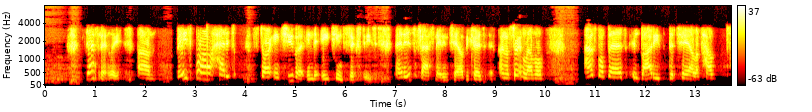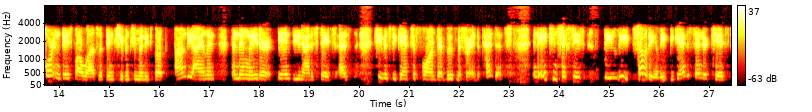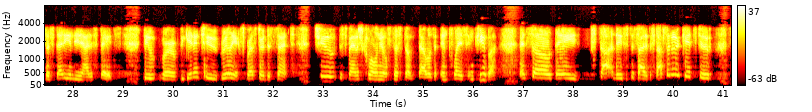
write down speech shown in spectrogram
Definitely. Um, baseball had its start in Cuba in the 1860s. And it is a fascinating tale because, on a certain level, Alex Pompez embodied the tale of how important baseball was within Cuban communities, both on the island and then later in the United States as Cubans began to form their movement for independence. In the 1860s, the elite, some of the elite, began to send their kids to study in the United States. They were beginning to really express their dissent to the Spanish colonial system that was in place in Cuba. And so they stop, they decided to stop sending their kids to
